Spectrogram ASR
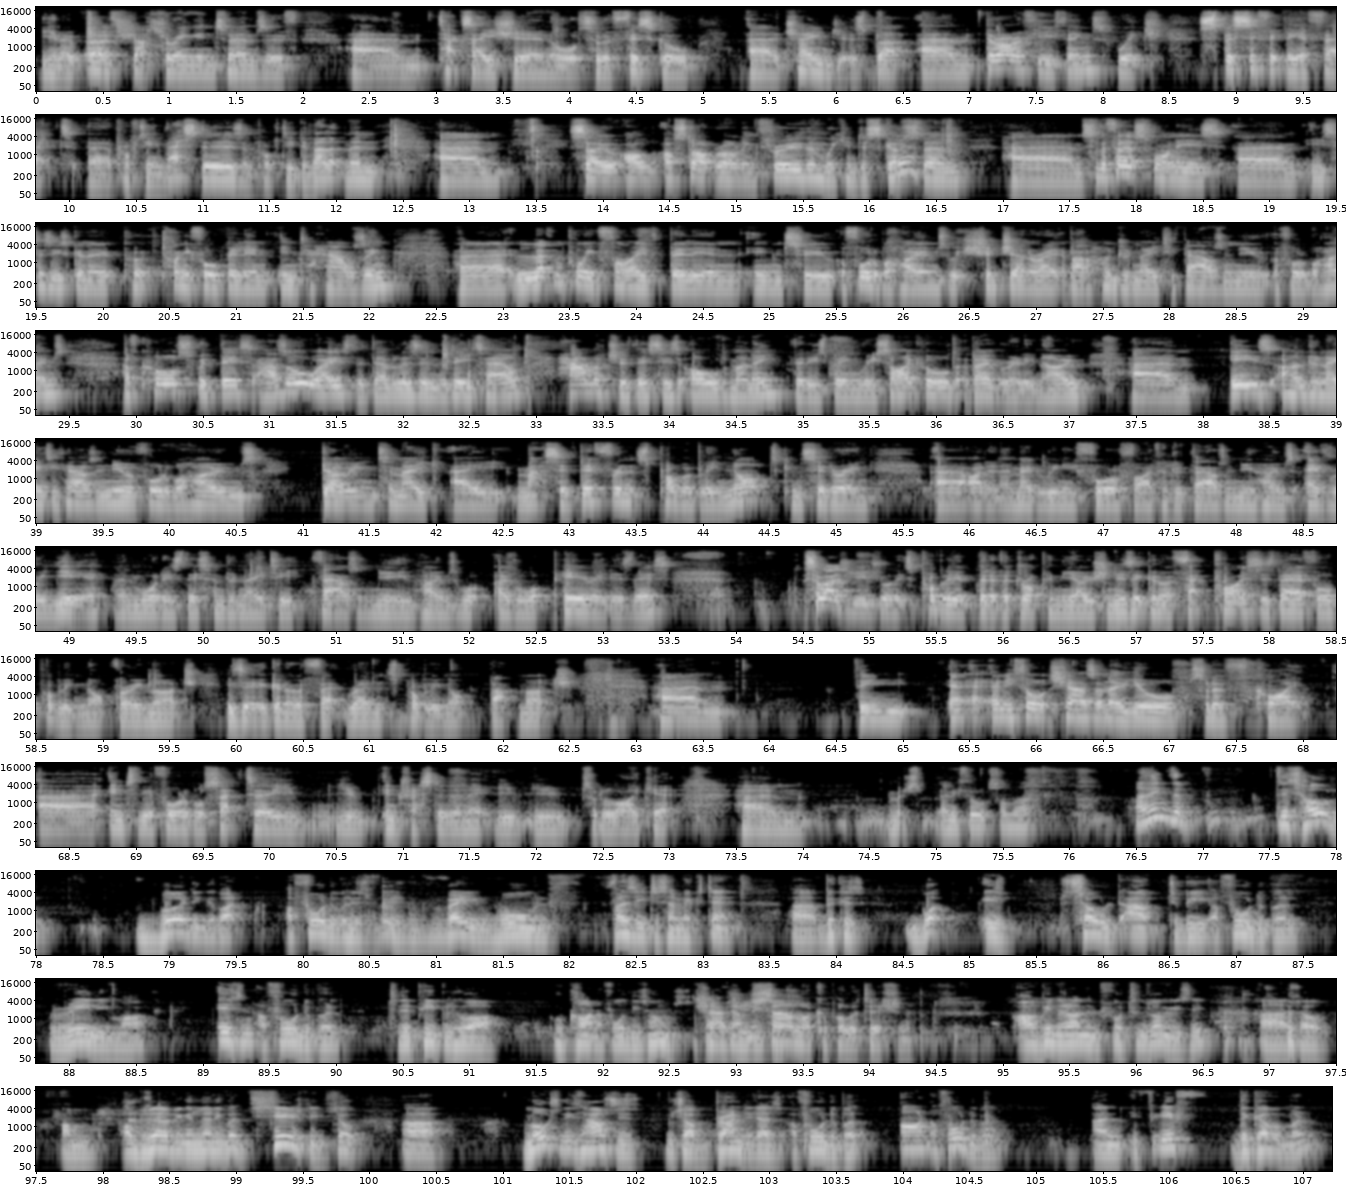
you know, earth shattering in terms of um, taxation or sort of fiscal uh, changes. But um, there are a few things which specifically affect uh, property investors and property development. Um, so I'll, I'll start rolling through them. We can discuss Yeah. them. Um, so the first one is um, he says he's going to put 24 billion into housing, uh, 11.5 billion into affordable homes, which should generate about 180,000 new affordable homes. Of course, with this, as always, the devil is in the detail. How much of this is old money that is being recycled? I don't really know. Um, is 180,000 new affordable homes going to make a massive difference? Probably not, considering uh, I don't know, maybe we need four or five hundred thousand new homes every year. And what is this 180,000 new homes? What over what period is this? So as usual, it's probably a bit of a drop in the ocean. Is it going to affect prices? Therefore, probably not very much. Is it going to affect rents? Probably not that much. Um, the any thoughts, Shaz? I know you're sort of quite uh, into the affordable sector. You you're interested in it. You you sort of like it. Um, much, any thoughts on that? I think the this whole wording about affordable is very warm and fuzzy to some extent uh, because what is sold out to be affordable, really, Mark, isn't affordable to the people who are who can't afford these homes. Shaz, you sound like a politician. I've been around them for too long, you see, uh, so I'm observing and learning. But seriously, so uh, most of these houses which are branded as affordable aren't affordable. And if, if the government,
